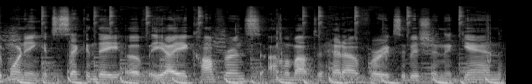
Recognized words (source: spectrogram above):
Good morning, it's the second day of AIA conference. I'm about to head out for exhibition again.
